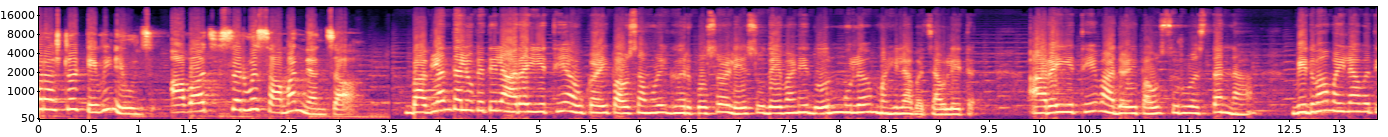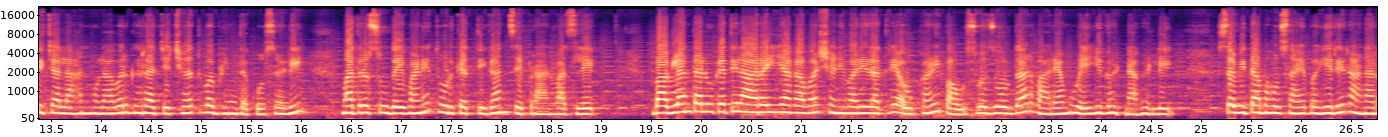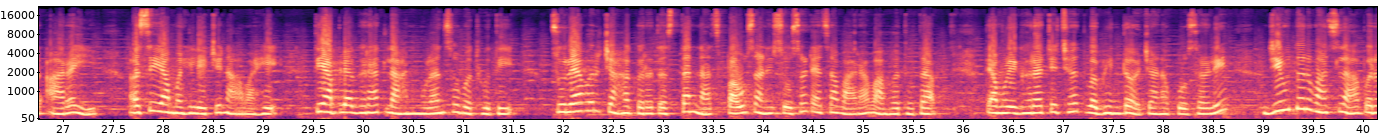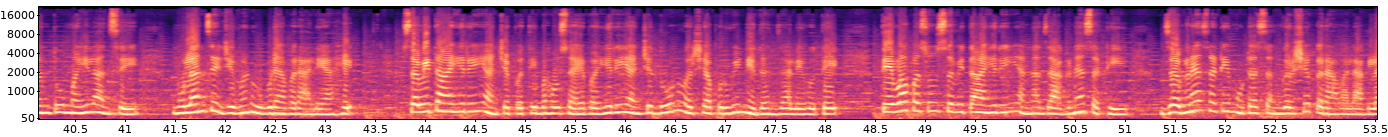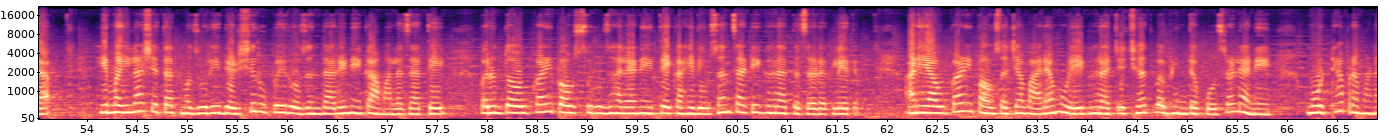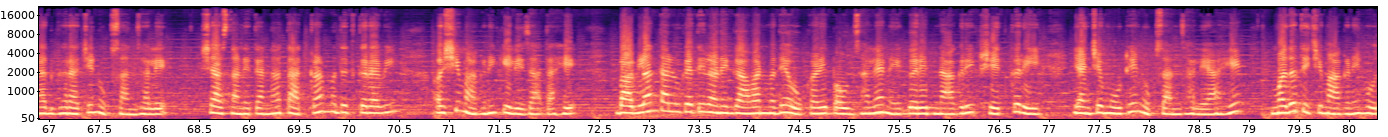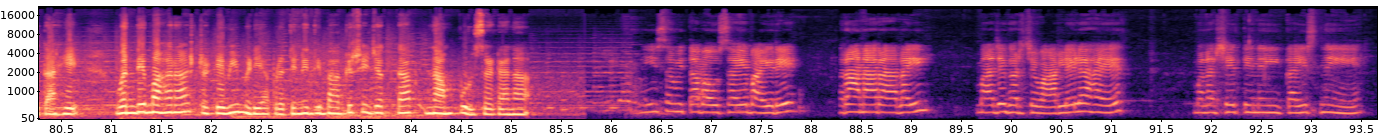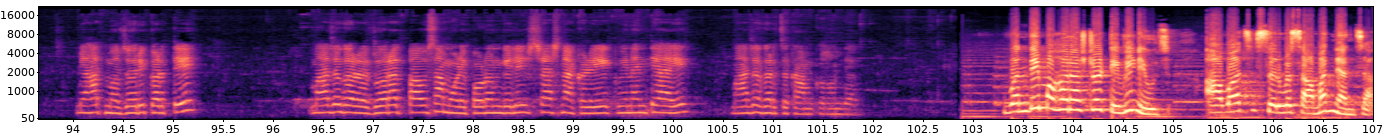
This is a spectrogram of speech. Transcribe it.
Maharashtra TV news आवाज सर्वसामान्यांचा. बागलाण तालुक्यातील आरई येथे अवकाळी पावसामुळे घर कोसळले. सुदैवाने दोन मुलं महिला बचावलेत. आरई येथे वादळी पाऊस सुरू असताना विधवा महिला व तिच्या लहान मुलावर घराचे छत व भिंत कोसळली. मात्र सुदैवाने थोडक्यात तिघांचे प्राण वाचले. बागलाण तालुक्यातील आरई या गावात शनिवारी रात्री अवकाळी पाऊस व जोरदार वाऱ्यामुळे ही घटना घडली. सविता भाऊसाहेब अहिरे राहणार आरई असे या महिलेचे नाव आहे. ती आपल्या घरात लहान मुलांसोबत होती. चुल्यावर चहा करत असतानाच पाऊस आणि सोसाट्याचा वारा वाहत होता. त्यामुळे घराचे छत व भिंत अचानक कोसळले. जीव तर वाचला परंतु महिलांचे मुलांचे जीवन उघड्यावर आले आहे. सविता अहिरे यांचे पती भाऊसाहेब अहिरे यांचे दोन वर्षापूर्वी निधन झाले होते. तेव्हापासून सविता अहिरे यांना जागण्यासाठी जगण्यासाठी मोठा संघर्ष करावा लागला. ही महिला शेतात मजुरी दीडशे रुपये रोजंदारीने कामाला जाते. परंतु अवकाळी पाऊस सुरू झाल्याने ते काही दिवसांसाठी घरातच अडकलेत. आणि या अवकाळी पावसाच्या वाऱ्यामुळे घराचे छत व भिंत कोसळल्याने मोठ्या प्रमाणात घराचे नुकसान झाले. शासनाने त्यांना तात्काळ मदत करावी अशी मागणी केली जात आहे. बागलान तालुक्यातील अनेक गावांमध्ये अवकाळी पाऊस झाल्याने गरीब नागरिक शेतकरी यांचे मोठे नुकसान झाले आहे. मदतीची मागणी होत आहे. वंदे महाराष्ट्र टीव्ही मीडिया प्रतिनिधी भाग्यश्री जगताप नामपूर सटाणा. मी सविता भाऊसाहेब आयरे राहणार आराई. माझे घरचे वारलेले आहेत. मला शेती नाही काहीच नाही आहे. मी हातमजुरी करते. माझं घर जोरात पावसामुळे पडून गेले. शासनाकडे एक विनंती आहे. माझं घरचं काम करून द्या. Vande Maharashtra TV news. आवाज सर्वसामान्यांचा.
